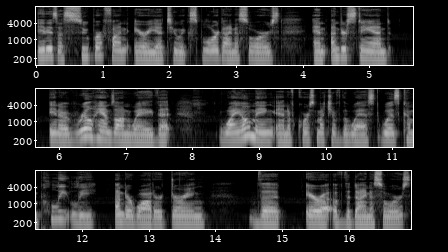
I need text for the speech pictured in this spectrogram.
It is a super fun area to explore dinosaurs and understand in a real hands on way that Wyoming, and of course much of the West, was completely underwater during the era of the dinosaurs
